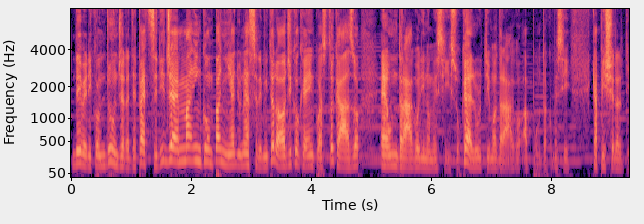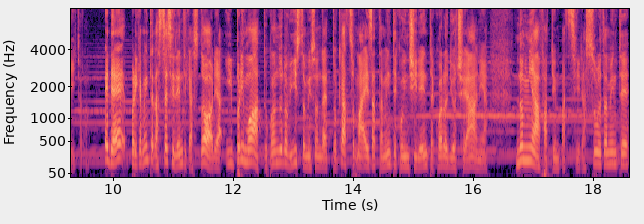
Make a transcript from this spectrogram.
deve ricongiungere dei pezzi di gemma in compagnia di un essere mitologico che in questo caso è un drago di nome Sisu, che è l'ultimo drago, appunto, come si capisce dal titolo. Ed è praticamente la stessa identica storia. Il primo atto, quando l'ho visto, mi sono detto, cazzo, ma è esattamente coincidente quello di Oceania. Non mi ha fatto impazzire, assolutamente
